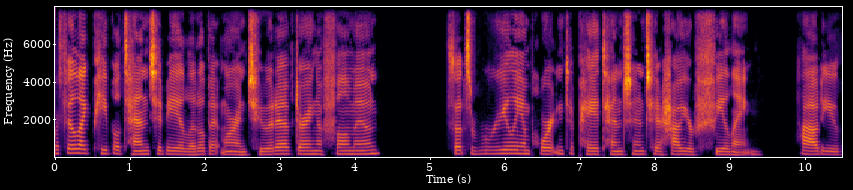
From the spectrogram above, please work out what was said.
I feel like people tend to be a little bit more intuitive during a full moon. So it's really important to pay attention to how you're feeling. How do you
